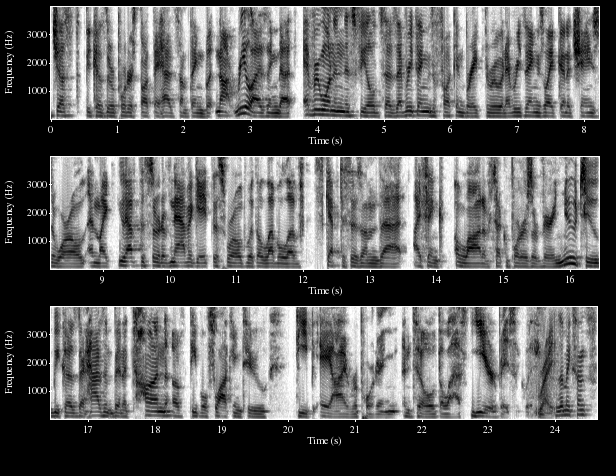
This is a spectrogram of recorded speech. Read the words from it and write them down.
just because the reporters thought they had something, but not realizing that everyone in this field says everything's a fucking breakthrough and everything's like going to change the world. And like you have to sort of navigate this world with a level of skepticism that I think a lot of tech reporters are very new to because there hasn't been a ton of people flocking to deep AI reporting until the last year, basically. Right. Does that make sense?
